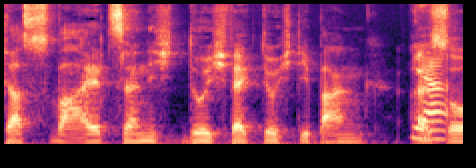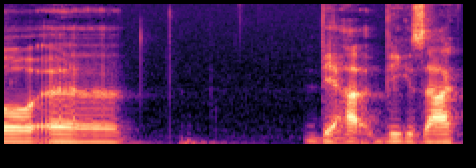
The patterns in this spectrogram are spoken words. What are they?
das war jetzt ja nicht durchweg durch die Bank. Ja. Also, äh, wir, wie gesagt,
